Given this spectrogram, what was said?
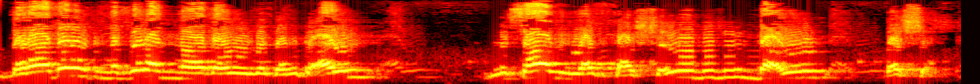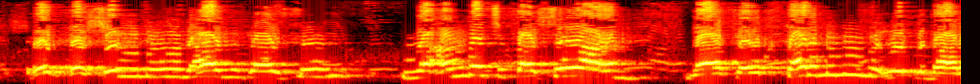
برابر مثلا ما دعوه بدنك أي مثال تشریع بگیر دعوه بشه یک تشریع بگیر آئی کاسه یا انگه چه لا فوقتر بگیر اعتبار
